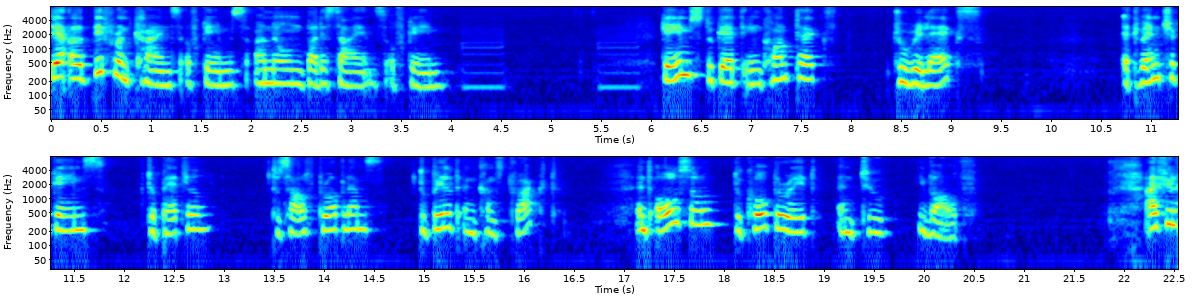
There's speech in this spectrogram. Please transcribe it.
There are different kinds of games are known by the science of game. Games to get in contact, to relax, adventure games, to battle, to solve problems, to build and construct, and also to cooperate and to evolve. I feel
